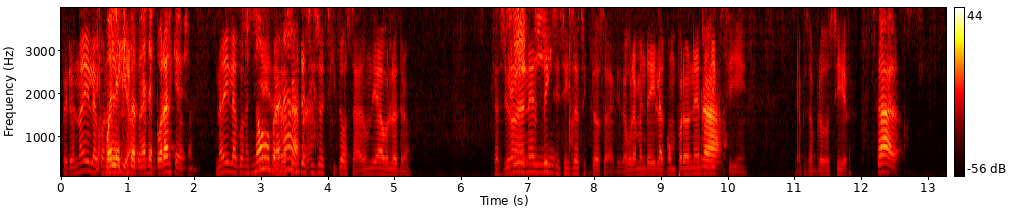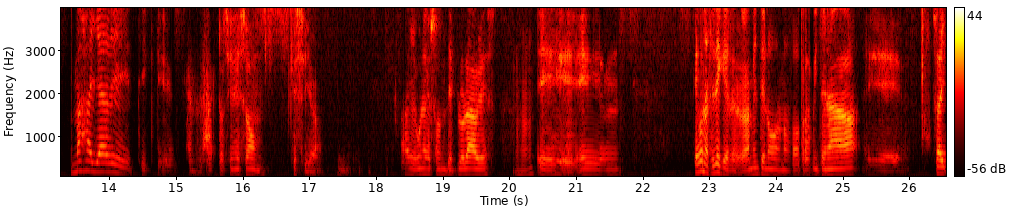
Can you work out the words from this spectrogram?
Pero nadie la conocía. la primera temporada que Nadie la conocía y de repente se hizo exitosa de un día por el otro. La subieron a Netflix y... se hizo exitosa. Que seguramente ahí la compró Netflix y la empezó a producir. Claro. Más allá de, que las actuaciones son, qué sé yo, hay algunas que son deplorables. Eh, eh, es una serie que realmente no, no, transmite nada. Eh, sea,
